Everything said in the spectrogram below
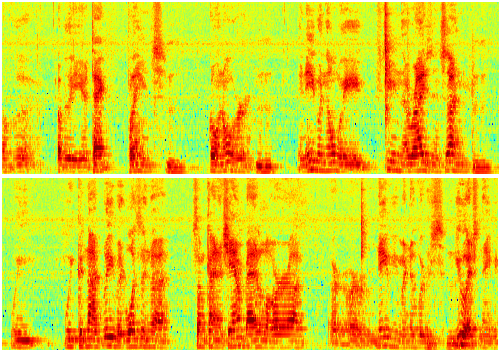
of the, of the attack planes Mm-hmm, going over, mm-hmm, and even though we seen the rising sun, mm-hmm, we, we could not believe it wasn't, uh, some kind of sham battle or, uh, or, or Navy maneuvers, Mhm. US Navy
